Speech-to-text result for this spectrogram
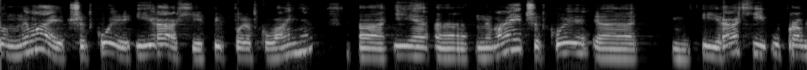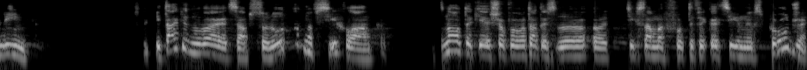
Тобто немає чіткої ієрархії підпорядкування а, і е, немає чіткої е, ієрархії управління. І так відбувається абсолютно на всіх ланках. Знову таки, якщо повертатися до е, тих самих фортифікаційних споруджень,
